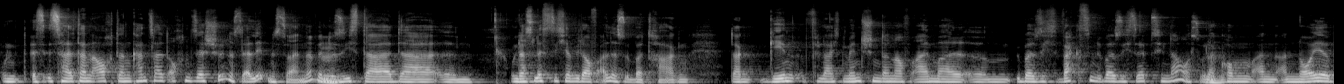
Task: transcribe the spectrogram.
und es ist halt dann auch, dann kann es halt auch ein sehr schönes Erlebnis sein, ne? wenn du siehst, da, da, ähm, und das lässt sich ja wieder auf alles übertragen. Da gehen vielleicht Menschen dann auf einmal ähm, über sich, wachsen über sich selbst hinaus oder kommen an, an neue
